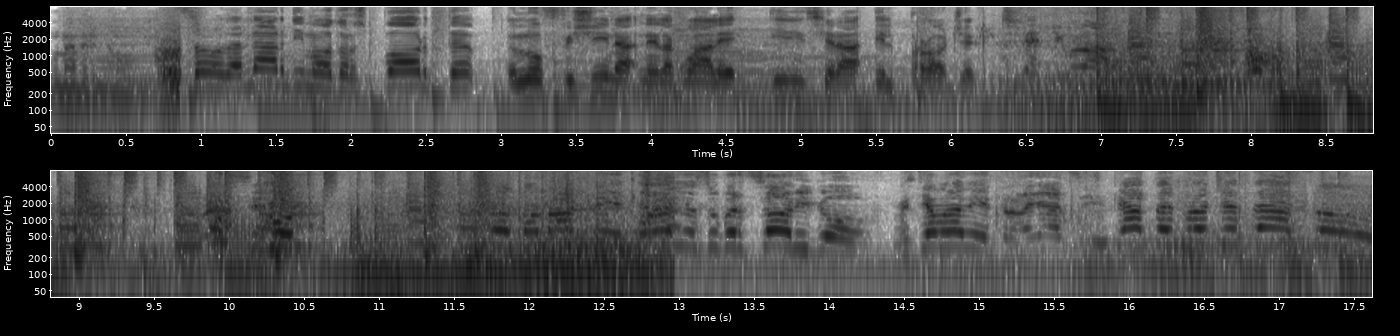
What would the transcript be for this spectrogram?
una vergogna. Sono da Nardi Motorsport, l'officina nella quale inizierà il project. Senti supersonico! Mettiamola dentro ragazzi! Scatta il progettasso!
